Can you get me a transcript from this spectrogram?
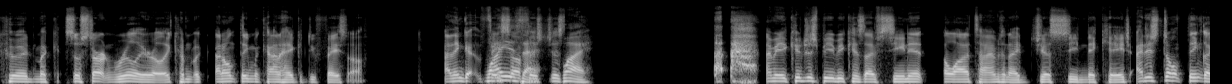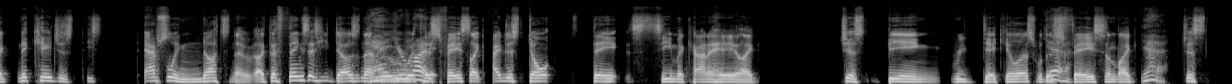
Could Mc- so starting really early? Could Mc- I don't think McConaughey could do Face Off. I think Why Face is Off that? is just. Why? I mean, it could just be because I've seen it a lot of times, and I just see Nic Cage. I just don't think like Nic Cage is he's absolutely nuts in that movie. Like the things that he does in that Yeah, movie with right. his face, like I just don't think see McConaughey like just being ridiculous with his face and like Yeah. just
